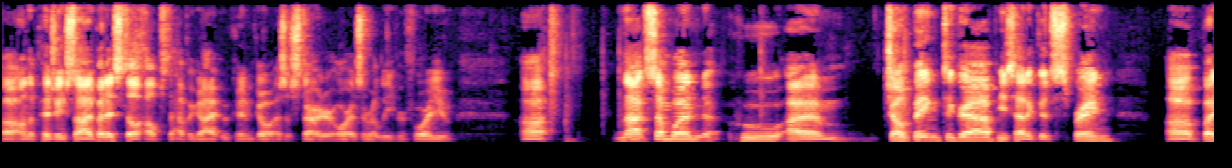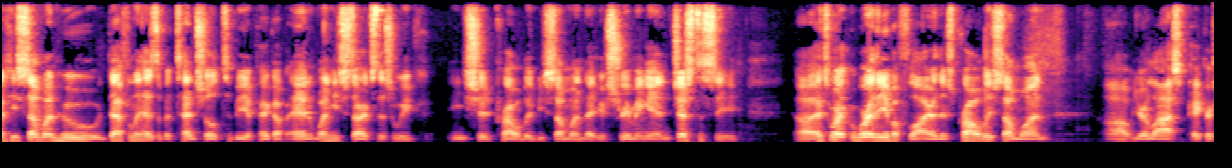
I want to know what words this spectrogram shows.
uh, on the pitching side, but it still helps to have a guy who can go as a starter or as a reliever for you. Uh, not someone who I'm jumping to grab. He's had a good spring. Uh, but he's someone who definitely has the potential to be a pickup. And when he starts this week, he should probably be someone that you're streaming in just to see. Uh, it's worthy of a flyer. There's probably someone, uh, your last pick or,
